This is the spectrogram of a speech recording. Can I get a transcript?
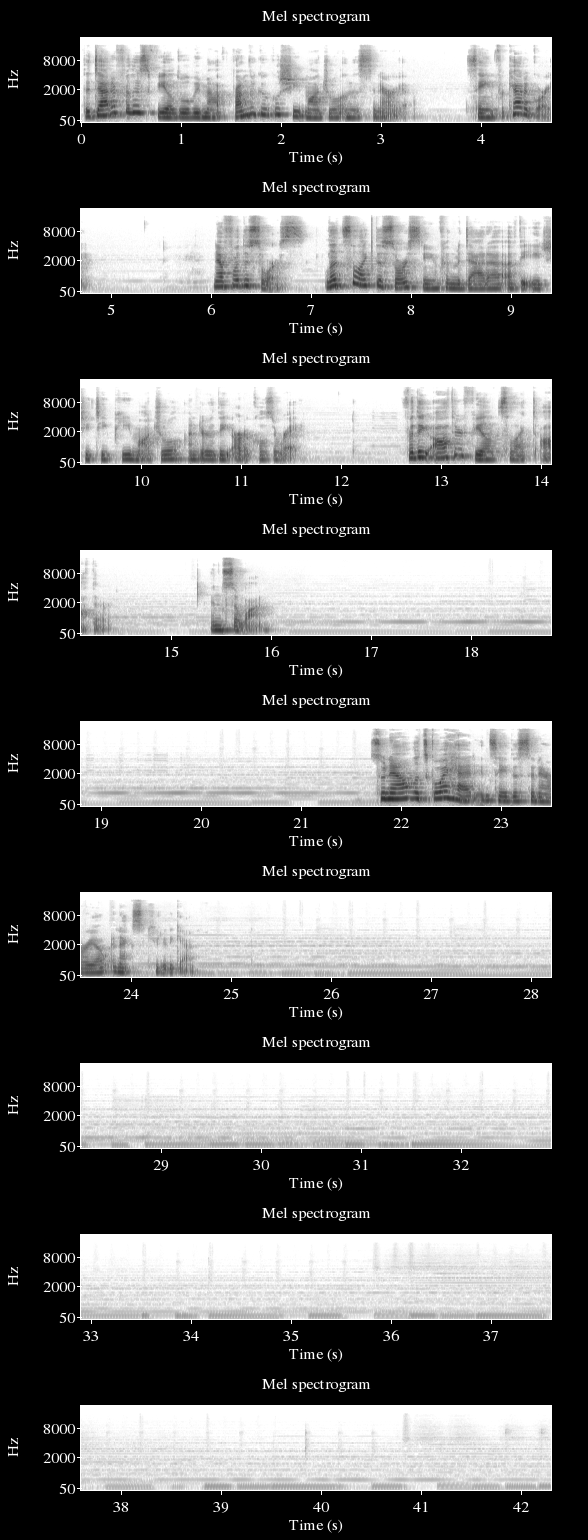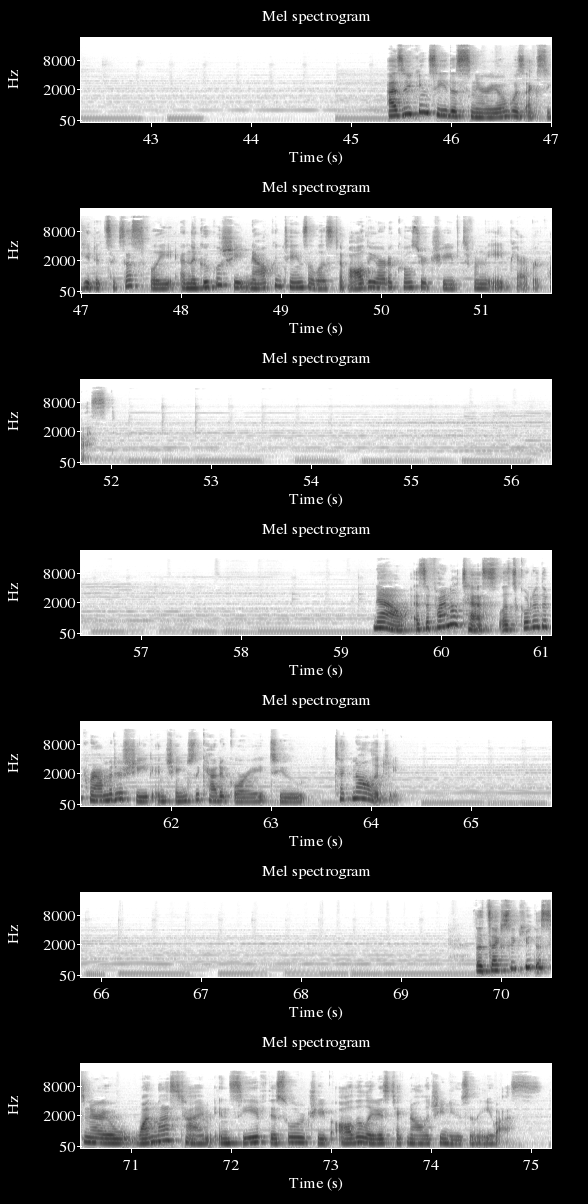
The data for this field will be mapped from the Google Sheet module in this scenario. Same for Category. Now for the source, let's select the source name from the data of the HTTP module under the articles array. For the author field, select author and so on. So now let's go ahead and save the scenario and execute it again. As you can see, the scenario was executed successfully, and the Google Sheet now contains a list of all the articles retrieved from the API request. Now, as a final test, let's go to the parameter sheet and change the category to Technology. Let's execute the scenario one last time and see if this will retrieve all the latest technology news in the US.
